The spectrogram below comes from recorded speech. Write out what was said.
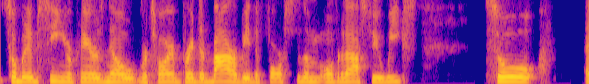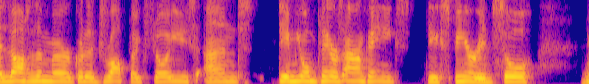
some of them senior players now retired, Brendan Maher being the first of them over the last few weeks. So a lot of them are going to drop like flies, and them young players aren't getting the experience. So I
